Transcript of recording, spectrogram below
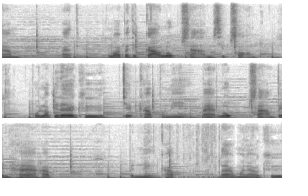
นำ8 189 ลบ 32 ผลลัพธ์ที่ได้ก็คือ 7 ครับ ตรงนี้ 8 ลบ 3 เป็น 5 ครับ เป็น 1 ครับ ได้ออกมาแล้วก็คือ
